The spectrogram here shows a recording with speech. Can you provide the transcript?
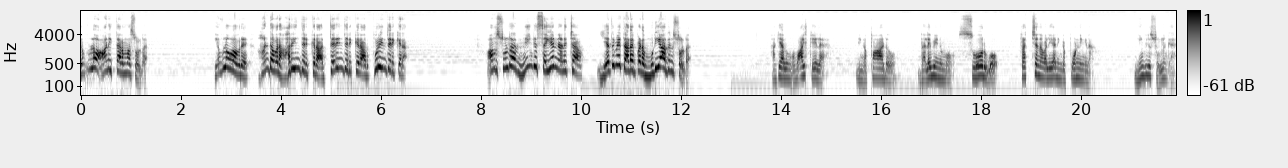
எவ்வளோ ஆணித்தரமாக சொல்றார். எவ்வளோ அவர் ஆண்டவர் அறிந்திருக்கிறார் தெரிந்திருக்கிறார் புரிந்திருக்கிறார். அவர் சொல்கிறார் நீங்கள் செய்ய நினைச்சா எதுவுமே தடைப்பட முடியாதுன்னு சொல்றார். ஆகையால் உங்க வாழ்க்கையில நீங்க பாடோ பலவீனமோ சோர்வோ பிரச்சனை வழியாக நீங்கள் போனீங்கன்னா நீங்களும் சொல்லுங்கள்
